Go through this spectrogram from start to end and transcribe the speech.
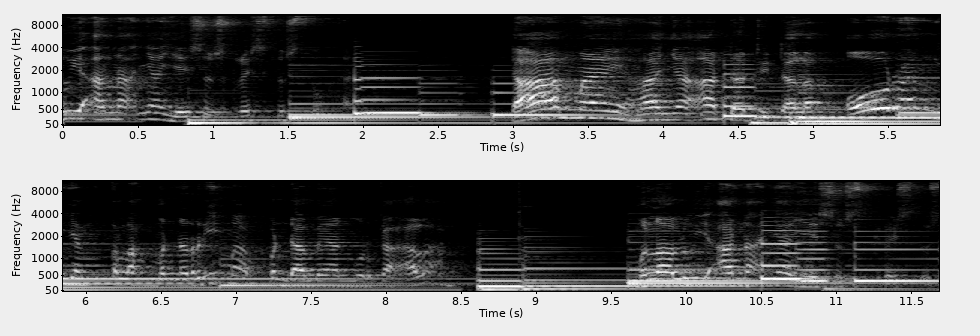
melalui anaknya Yesus Kristus Tuhan. Damai hanya ada di dalam orang yang telah menerima pendamaian murka Allah melalui anaknya Yesus Kristus.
